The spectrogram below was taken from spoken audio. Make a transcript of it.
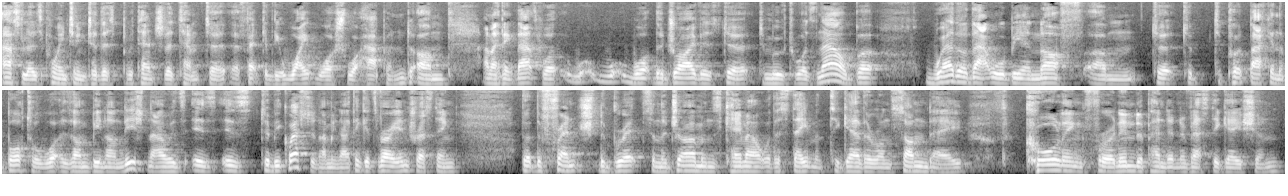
Aslı is pointing to this potential attempt to effectively whitewash what happened. Um, and I think that's what, what the drive is to, to move towards now. But whether that will be enough um, to, to, to put back in the bottle what has been unleashed now is, is, is to be questioned. I mean, I think it's very interesting that the French, the Brits, and the Germans came out with a statement together on Sunday calling for an independent investigation,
